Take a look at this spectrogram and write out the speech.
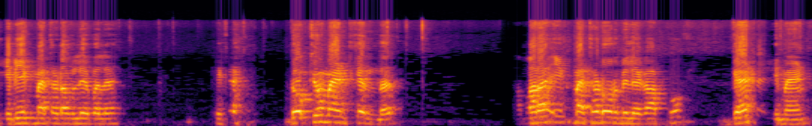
ये भी एक मेथड अवेलेबल है, ठीक है? डॉक्यूमेंट के अंदर हमारा एक मेथड और मिलेगा आपको। Get element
